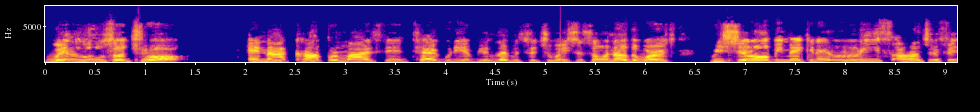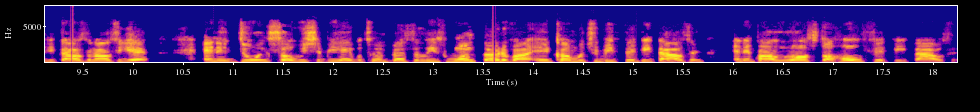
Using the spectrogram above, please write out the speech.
win, lose, or draw, and not compromise the integrity of your living situation. So, in other words, we should all be making at least $150,000 a year. And in doing so, we should be able to invest at least one third of our income, which would be 50,000. And if I lost the whole 50,000,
